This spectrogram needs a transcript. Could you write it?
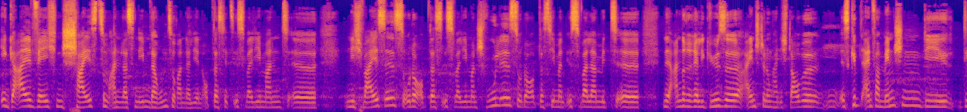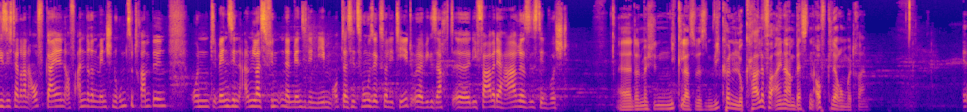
egal welchen Scheiß zum Anlass nehmen, da rumzurandalieren. Ob das jetzt ist, weil jemand äh, nicht weiß ist oder ob das ist, weil jemand schwul ist oder ob das jemand ist, weil er mit äh, eine andere religiöse Einstellung hat. Ich glaube, es gibt einfach Menschen, die, die sich daran aufgeilen, auf anderen Menschen rumzutrampeln. Und wenn sie einen Anlass finden, dann werden sie den nehmen. Ob das jetzt Homosexualität oder wie gesagt äh, die Farbe der Haare ist, ist denen wurscht. Äh, dann möchte Niklas wissen, wie können lokale Vereine am besten Aufklärung betreiben? Äh,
